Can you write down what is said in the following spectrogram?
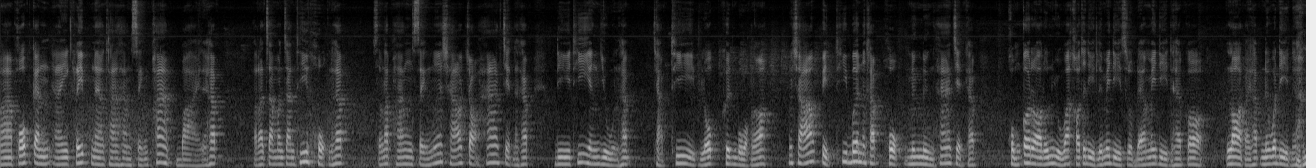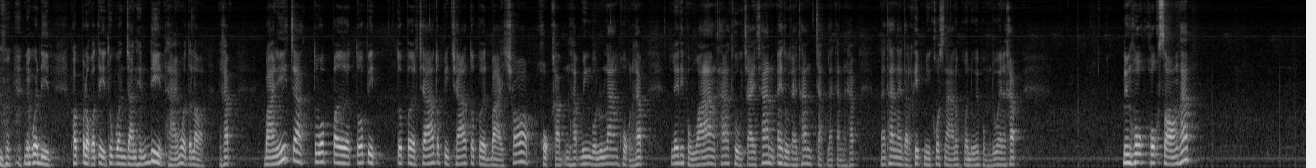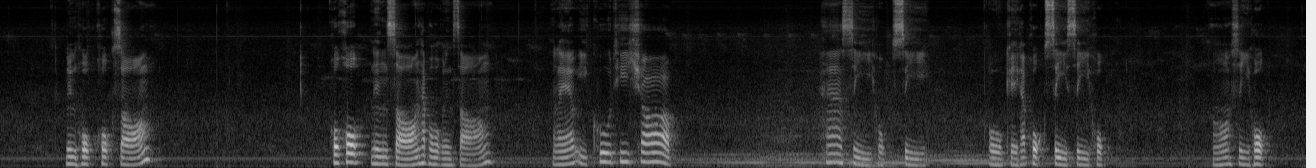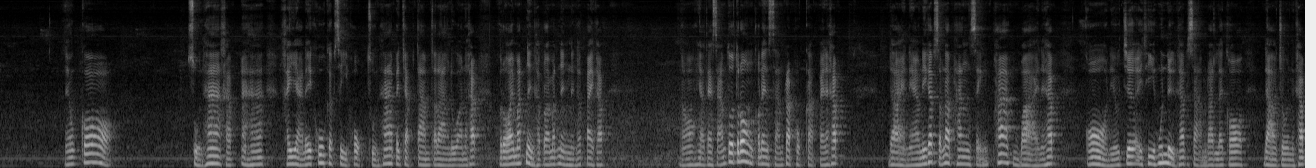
มาพบกันในคลิปแนวทางห่างเสียงภาคบ่ายนะครับ ประจำวันจันทร์ที่ 6 นะครับสำหรับหังเสียงเมื่อเช้าเจาะ 57 นะครับ ดีที่ยังอยู่นะครับ จับที่ลบขึ้นบวกเนาะเมื่อเช้าปิดที่เบิ้ลนะครับ 61157 ครับ ผมก็รอรุ้นอยู่ว่าเขาจะดีดหรือไม่ดีสรุปแล้วไม่ดีดนะครับ ก็รอดไปครับนึกว่าดีดนะครับนึกว่าดีด เพราะปกติทุกวันจันทร์เห็นดีดหายหมดตลอดนะครับบ่ายนี้จากตัวเปิดตัวปิดตัวเปิดเช้าตัวปิดเช้าตัวเปิดบ่ายชอบ 6 ครับนะครับ วิ่งบนรุ่นล่าง 6 นะครับ เลขที่ผมวางถ้าถูกใจท่านไอ้ถูกใจท่านจัดแล้วกันนะครับ และถ้าในแต่ละคลิปมีโฆษณารบกวนดูให้ผมด้วยนะครับ 1662 ครับ 1662 กหกหกหนึ่งสองครับหกหกหนึ่งสองแล้วอีกคู่ที่ชอบห้าสี่หกสี่โอเคครับหกสี่สี่หกอ๋อสี่หกแล้วก็05ครับอ่าฮะใครอยากได้คู่กับ4605ไปจับตามตารางดูนะครับ ร้อยมัดหนึ่งครับร้อยมัดหนึ่งหนึ่งเข้าไปครับเนาะอยากแตก 3 ตัวตรงก็เล่น3กลับ 6 กลับไปนะครับ ได้แนวนี้ครับสำหรับหังเสงภาคบ่ายนะครับก็เดี๋ยวเจอไอทีหุ้นดึกครับ 3 รัฐและก็ดาวโจนส์ครับ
